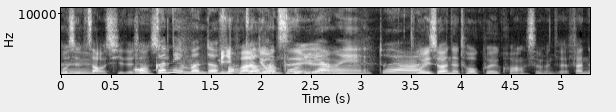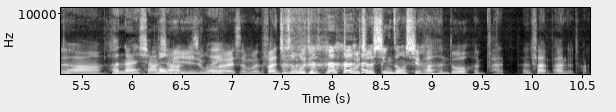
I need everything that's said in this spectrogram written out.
或是早期的，像是跟你们的风格很不一样哎，对啊，微酸的偷窥狂什么的，反正啊很难想象。梦里如来什么的，反正就是我就 我就心中喜欢很多很反很反叛的团，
